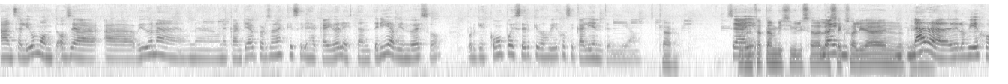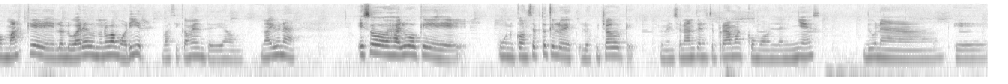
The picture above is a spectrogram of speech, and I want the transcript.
han salido un montón, o sea, ha habido una, una, una cantidad de personas que se les ha caído la estantería viendo eso, porque es cómo puede ser que dos viejos se calienten, digamos. Claro. O sea, no está tan visibilizada no la sexualidad en lo que- nada de los viejos, más que los lugares donde uno va a morir, básicamente, digamos. No hay una... Eso es algo que... Un concepto que lo he, lo he escuchado, que lo mencioné antes en este programa, como en la niñez, de una eh,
